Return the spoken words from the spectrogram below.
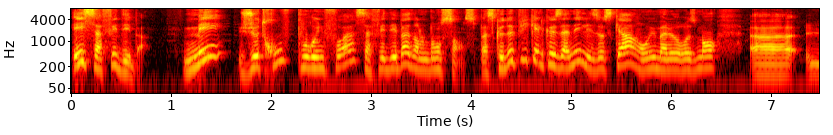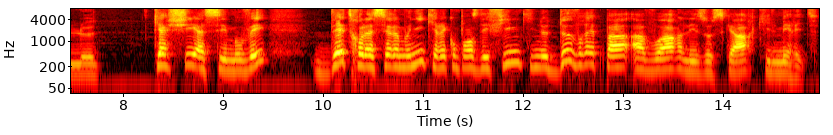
Et ça fait débat. Mais je trouve, pour une fois, ça fait débat dans le bon sens. Parce que depuis quelques années, les Oscars ont eu malheureusement euh, le cachet assez mauvais d'être la cérémonie qui récompense des films qui ne devraient pas avoir les Oscars qu'ils méritent.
